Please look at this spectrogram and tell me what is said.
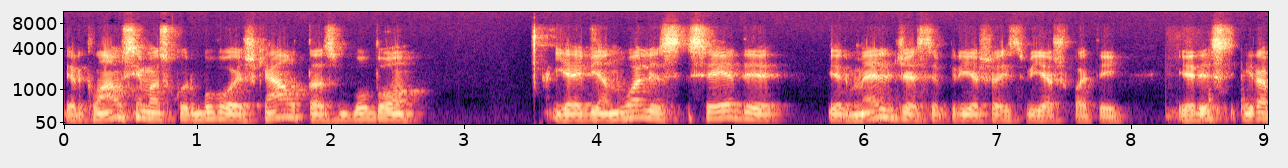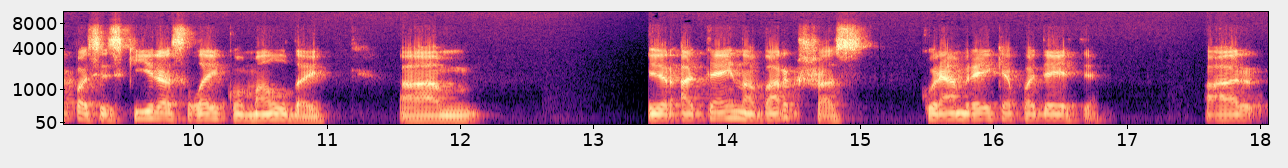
Ir klausimas, kur buvo iškeltas, buvo, jei vienuolis sėdi ir meldžiasi priešais viešpatį ir jis yra pasiskyręs laiko maldai um, ir ateina vargšas, kuriam reikia padėti. Ar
